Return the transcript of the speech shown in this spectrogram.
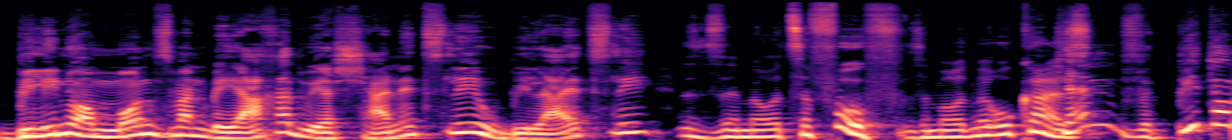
בילינו המון זמן ביחד, הוא ישן אצלי, הוא בילה אצלי. זה מאוד צפוף, זה מאוד מרוכז. כן, ופתאום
